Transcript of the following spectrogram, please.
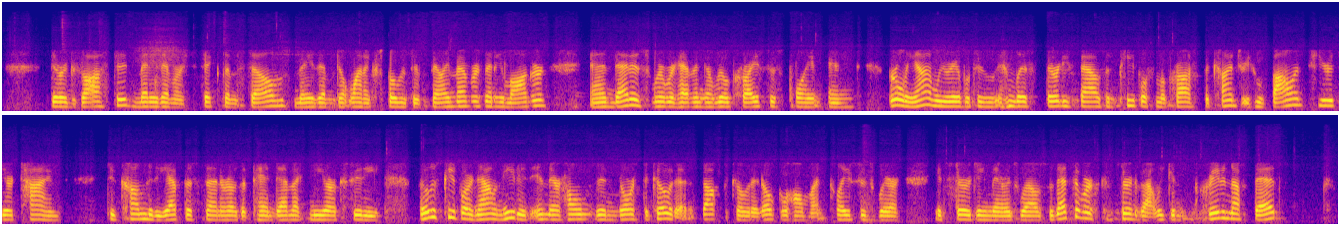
they're exhausted. Many of them are sick themselves. Many of them don't want to expose their family members any longer. And that is where we're having a real crisis point. And early on, we were able to enlist 30,000 people from across the country who volunteered their time to come to the epicenter of the pandemic, New York City. Those people are now needed in their homes in North Dakota, South Dakota, and Oklahoma, and places where it's surging there as well. So that's what we're concerned about. We can create enough beds.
